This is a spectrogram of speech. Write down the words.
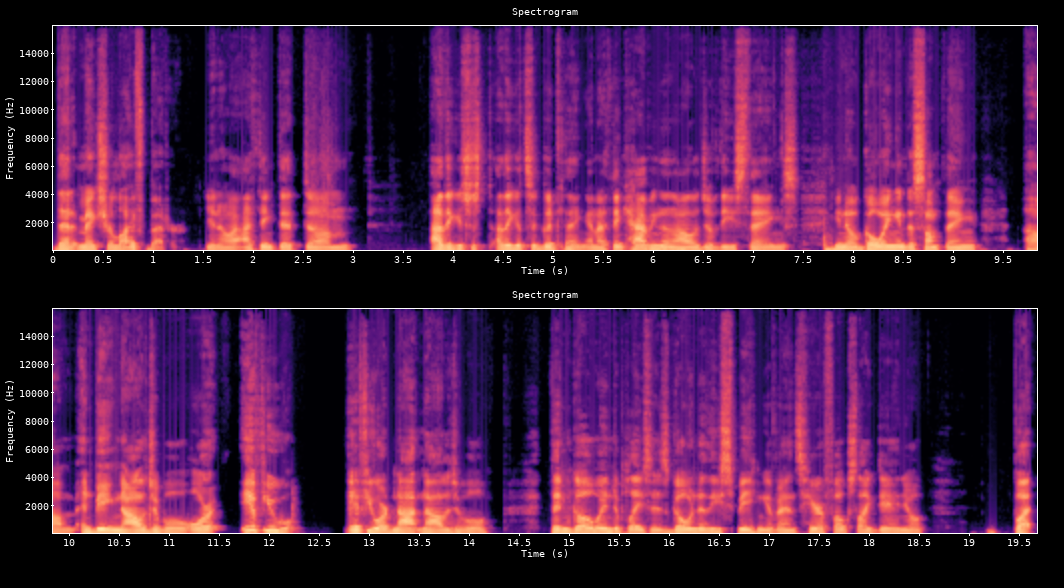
that it makes your life better. You know, I, think that um, I think it's just I think it's a good thing, and I think having the knowledge of these things, you know, going into something um, and being knowledgeable, or if you if you are not knowledgeable, then go into places, go into these speaking events, hear folks like Daniel, but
